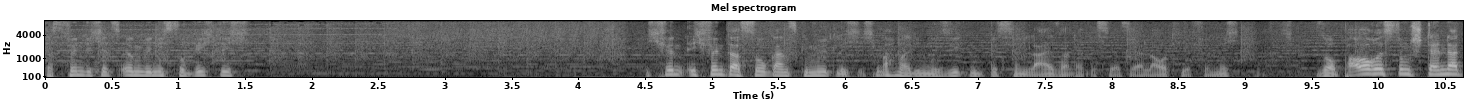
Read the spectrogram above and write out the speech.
das finde ich jetzt irgendwie nicht so wichtig. Ich finde ich find das so ganz gemütlich. Ich mache mal die Musik ein bisschen leiser. Das ist ja sehr laut hier für mich. So, Power-Rüstungsständer,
